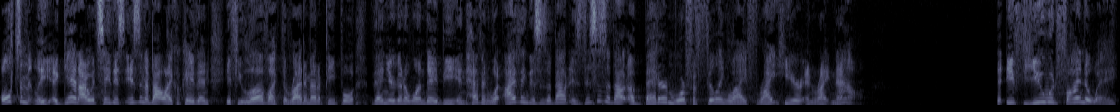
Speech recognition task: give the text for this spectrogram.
ultimately, again, I would say this isn't about like, okay, then if you love like the right amount of people, then you're going to one day be in heaven. What I think this is about is this is about a better, more fulfilling life right here and right now. That if you would find a way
